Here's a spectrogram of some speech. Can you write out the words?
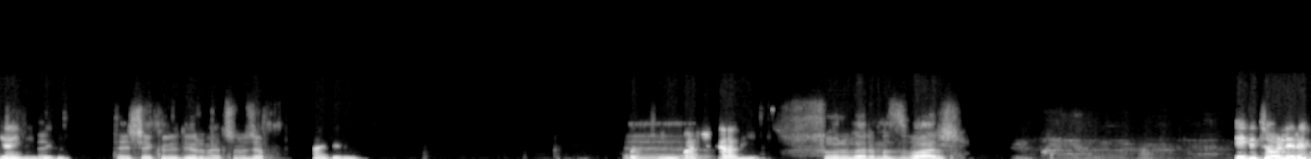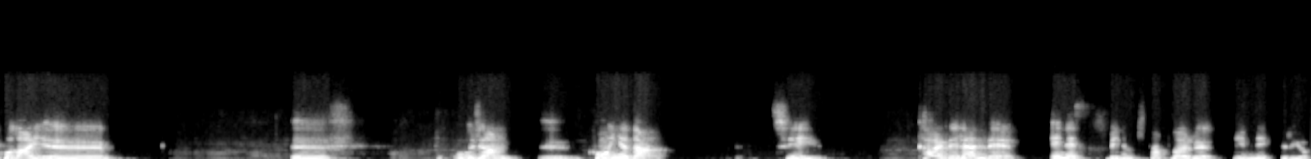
Yayın Te- teşekkür ediyorum Elçin Hocam. Ederim. Ee, başka bir sorularımız var. Editörlere kolay e, e, hocam e, Konya'da şey Kardelen ve Enes benim kitapları temin ettiriyor.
